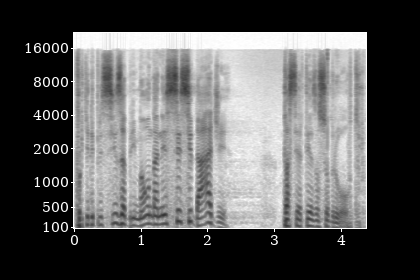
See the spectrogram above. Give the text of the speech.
Porque ele precisa abrir mão da necessidade da certeza sobre o outro.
